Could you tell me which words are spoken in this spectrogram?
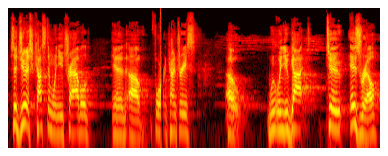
It's a Jewish custom when you traveled in uh, foreign countries. Uh, when, when you got to Israel,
